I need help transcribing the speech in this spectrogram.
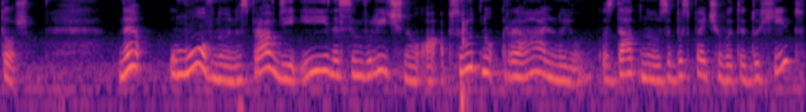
Тож, не умовною насправді і не символічною, а абсолютно реальною, здатною забезпечувати дохід,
